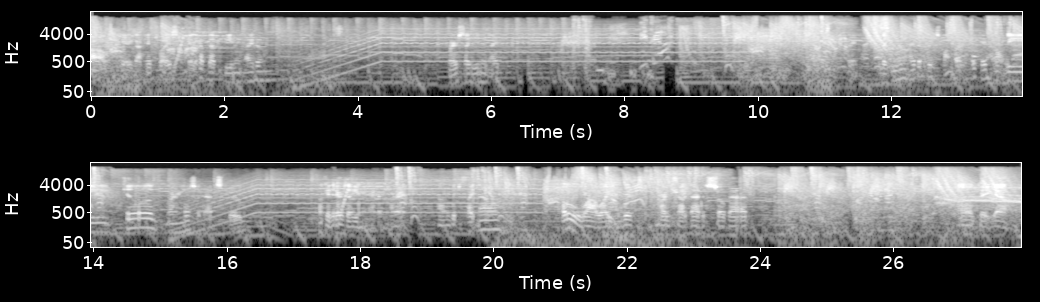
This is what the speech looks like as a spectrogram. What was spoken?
Oh, okay, I got hit twice. Okay, look at that healing item. Where's the healing item? Okay, the healing item did spawn, but okay, well, we killed Marino, so that's good. Okay, there's a healing item, alright. I'm good to fight now. Oh wow, I whiffed charge shot, that is so bad. Okay, yeah.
